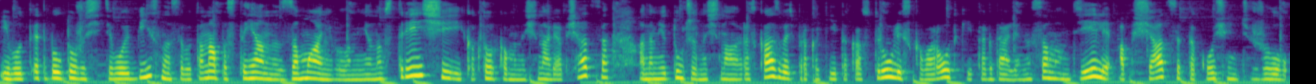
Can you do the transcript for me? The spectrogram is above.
И вот это был тоже сетевой бизнес, и вот она постоянно заманивала меня на встречи, и как только мы начинали общаться, она мне тут же начинала рассказывать про какие-то кастрюли, сковородки и так далее. На самом деле общаться так очень тяжело.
